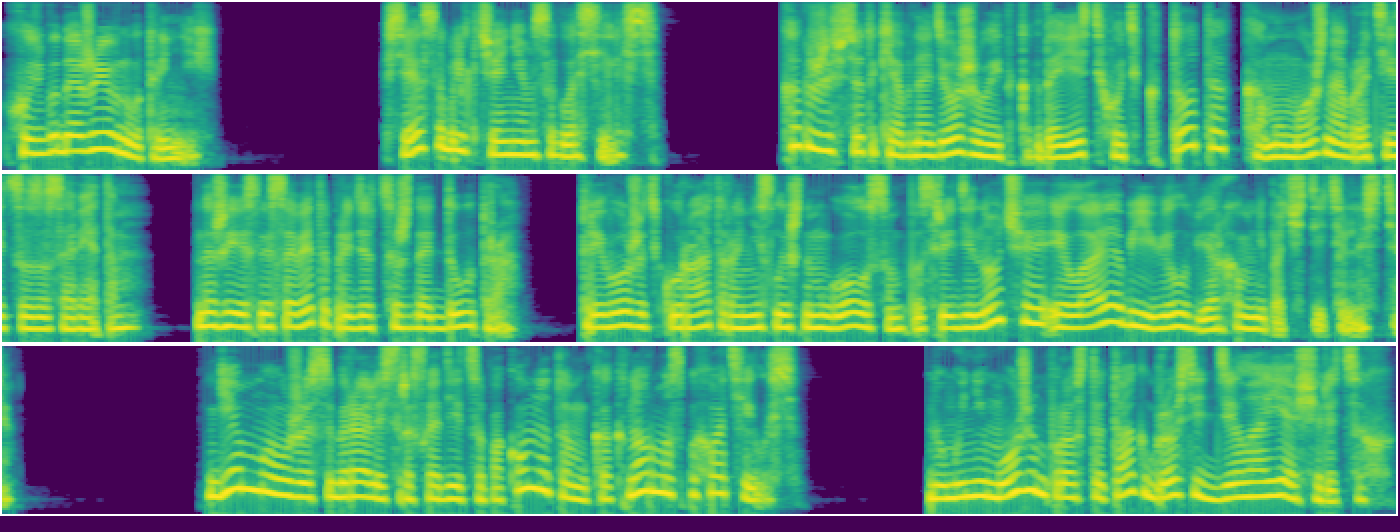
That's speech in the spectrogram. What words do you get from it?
хоть бы даже и внутренней. Все с облегчением согласились. Как же все таки обнадеживает, когда есть хоть кто-то, к кому можно обратиться за советом. Даже если совета придется ждать до утра. Тревожить куратора неслышным голосом посреди ночи Илай объявил верхом непочтительности. Геммы уже собирались расходиться по комнатам, как Норма спохватилась. «Но мы не можем просто так бросить дело о ящерицах.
